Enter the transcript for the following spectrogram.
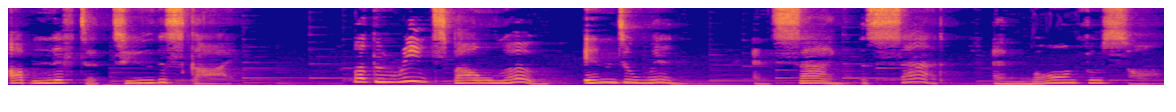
uplifted to the sky. But the reeds bowed low in the wind and sang a sad and mournful song.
